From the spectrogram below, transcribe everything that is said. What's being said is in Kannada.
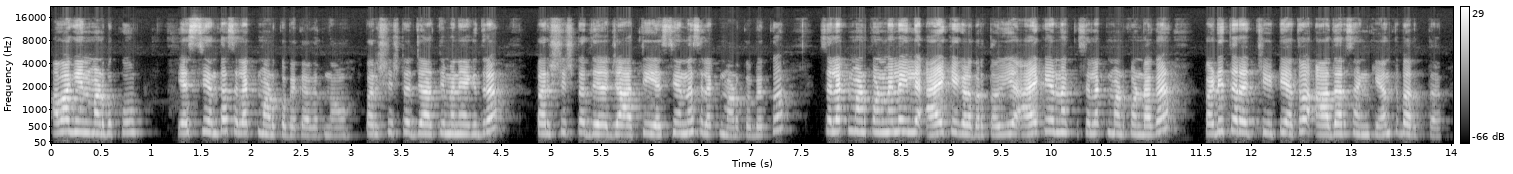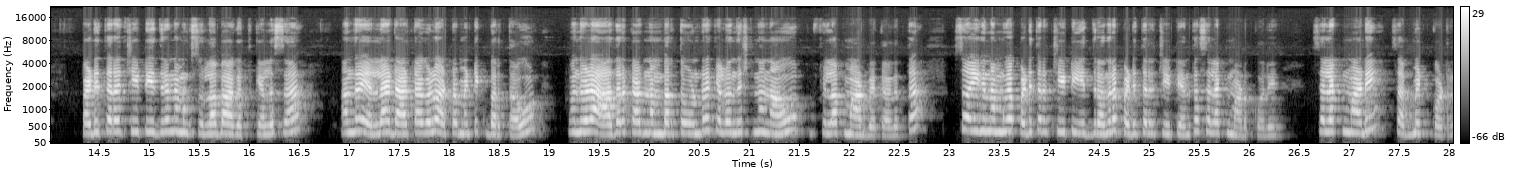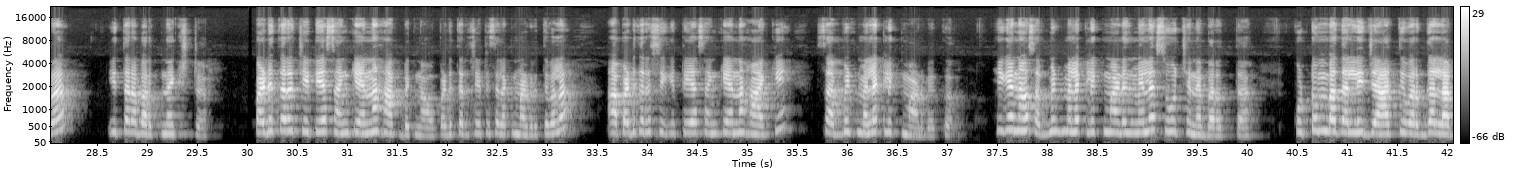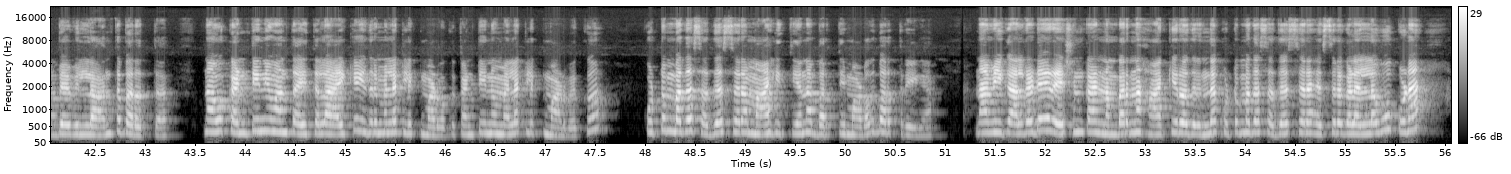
ಅವಾಗ ಏನು ಮಾಡಬೇಕು? ಎಸ್ ಸಿ ಅಂತ ಸೆಲೆಕ್ಟ್ ಮಾಡ್ಕೋಬೇಕಾಗತ್ತೆ ನಾವು. ಪರಿಶಿಷ್ಟ ಜಾತಿ ಮನೆಯಾಗಿದ್ರೆ ಪರಿಶಿಷ್ಟ ದ- ಜಾತಿ ಎಸ್ ಸಿಯನ್ನು ಸೆಲೆಕ್ಟ್ ಮಾಡ್ಕೋಬೇಕು. ಸೆಲೆಕ್ಟ್ ಮಾಡ್ಕೊಂಡ್ಮೇಲೆ ಇಲ್ಲಿ ಆಯ್ಕೆಗಳು ಬರ್ತಾವೆ. ಈ ಆಯ್ಕೆಯನ್ನು ಸೆಲೆಕ್ಟ್ ಮಾಡ್ಕೊಂಡಾಗ ಪಡಿತರ ಚೀಟಿ ಅಥವಾ ಆಧಾರ್ ಸಂಖ್ಯೆ ಅಂತ ಬರುತ್ತೆ. ಪಡಿತರ ಚೀಟಿ ಇದ್ದರೆ ನಮಗೆ ಸುಲಭ ಆಗುತ್ತೆ ಕೆಲಸ. ಅಂದರೆ ಎಲ್ಲ ಡಾಟಾಗಳು ಆಟೋಮೆಟಿಕ್ ಬರ್ತಾವೆ. ಒಂದು ವೇಳೆ ಆಧಾರ್ ಕಾರ್ಡ್ ನಂಬರ್ ತೊಗೊಂಡ್ರೆ ಕೆಲವೊಂದಿಷ್ಟನ್ನ ನಾವು ಫಿಲಪ್ ಮಾಡಬೇಕಾಗುತ್ತೆ. ಸೊ ಈಗ ನಮಗೆ ಪಡಿತರ ಚೀಟಿ ಇದ್ರೆ ಅಂದರೆ ಪಡಿತರ ಚೀಟಿ ಅಂತ ಸೆಲೆಕ್ಟ್ ಮಾಡ್ಕೋರಿ. ಸೆಲೆಕ್ಟ್ ಮಾಡಿ ಸಬ್ಮಿಟ್ ಕೊಟ್ರೆ ಈ ಥರ ಬರುತ್ತೆ ನೆಕ್ಸ್ಟ್ ಪಡಿತರ ಚೀಟಿಯ ಸಂಖ್ಯೆಯನ್ನು ಹಾಕ್ಬೇಕು ನಾವು. ಪಡಿತರ ಚೀಟಿ ಸೆಲೆಕ್ಟ್ ಮಾಡಿರ್ತೀವಲ್ಲ, ಆ ಪಡಿತರ ಚೀಟಿಯ ಸಂಖ್ಯೆಯನ್ನು ಹಾಕಿ ಸಬ್ಮಿಟ್ ಮೇಲೆ ಕ್ಲಿಕ್ ಮಾಡಬೇಕು. ಹೀಗೆ ನಾವು ಸಬ್ಮಿಟ್ ಮೇಲೆ ಕ್ಲಿಕ್ ಮಾಡಿದ ಮೇಲೆ ಸೂಚನೆ ಬರುತ್ತೆ. ಕುಟುಂಬದಲ್ಲಿ ಜಾತಿ ವರ್ಗ ಲಭ್ಯವಿಲ್ಲ ಅಂತ ಬರುತ್ತೆ. ನಾವು ಕಂಟಿನ್ಯೂ ಅಂತ ಐತಲ್ಲ, ಆಯ್ಕೆ ಇದ್ರ ಮೇಲೆ ಕ್ಲಿಕ್ ಮಾಡಬೇಕು. ಕಂಟಿನ್ಯೂ ಮೇಲೆ ಕ್ಲಿಕ್ ಮಾಡಬೇಕು. ಕುಟುಂಬದ ಸದಸ್ಯರ ಮಾಹಿತಿಯನ್ನು ಭರ್ತಿ ಮಾಡೋದು ಬರ್ತ್ರಿ ಈಗ. ನಾವೀಗ ಆಲ್ರೆಡಿ ರೇಷನ್ ಕಾರ್ಡ್ ನಂಬರ್ನ ಹಾಕಿರೋದ್ರಿಂದ ಕುಟುಂಬದ ಸದಸ್ಯರ ಹೆಸರುಗಳೆಲ್ಲವೂ ಕೂಡ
